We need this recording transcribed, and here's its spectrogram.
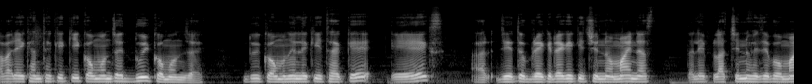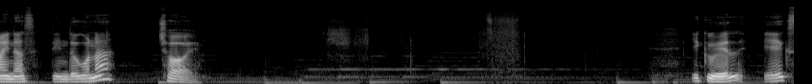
আবার এখান থেকে কি কমন যায়? দুই কমন যায়। দুই কমন হলে কি থাকে? এক্স আর যেহেতু ব্রেকের আগে কি চিহ্ন মাইনাস তাহলে প্লাস চিহ্ন হয়ে যাব মাইনাস তিন দোগুণা ছয়। ইকুয়েল এক্স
